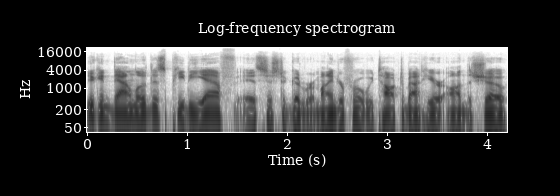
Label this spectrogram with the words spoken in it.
you can download this PDF. It's just a good reminder for what we talked about here on the show.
